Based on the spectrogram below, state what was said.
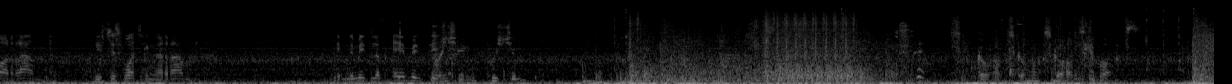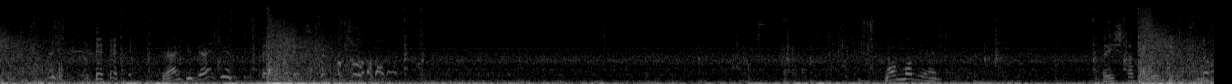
more ramp. He's just watching a ramp. In the middle of everything. Push him, push him. go up. go up. go up. go up. Behind you, behind you. One more behind. Oh, he's fucking with you. No!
